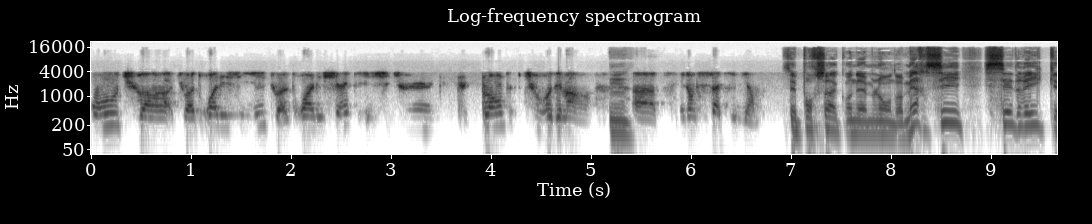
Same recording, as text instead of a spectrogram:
où tu as, tu as droit d'essayer, tu as le droit à l'échec, et si tu, tu te plantes, tu redémarres. Mm. Euh, et donc c'est ça qui est bien. C'est pour ça qu'on aime Londres. Merci Cédric.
